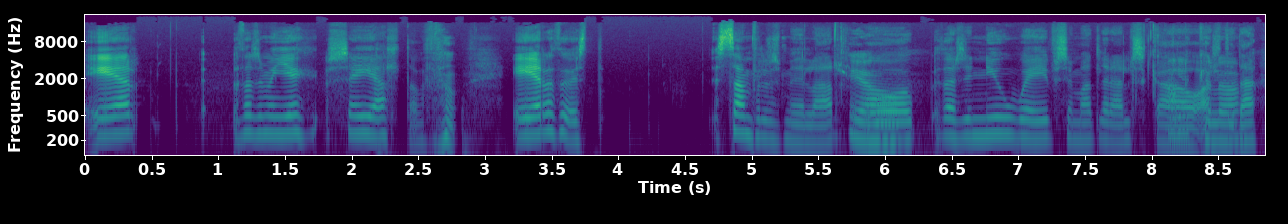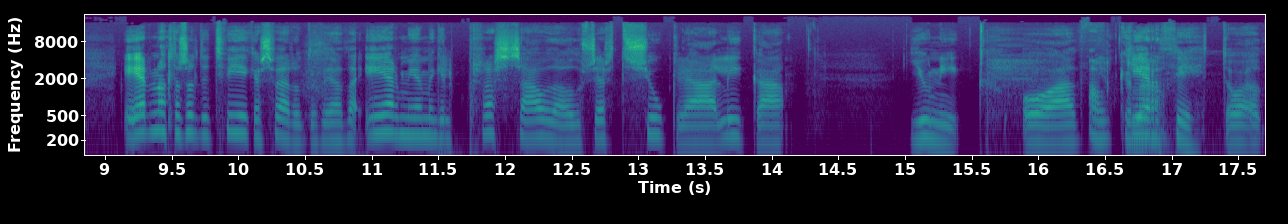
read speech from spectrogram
er, það sem ég segi alltaf, er að þú veist samfélagsmiðlar Já. og þessi new wave sem allir elska og allt þetta er náttúrulega svolítið tvíkja sverð því að það er mjög mikil pressa á það og þú sért sjúklega líka uník og að Algjörlega. gera þitt og að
